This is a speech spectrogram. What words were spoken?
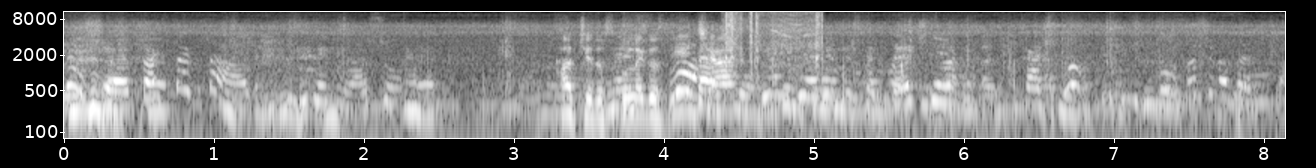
Proszę, tak, tak, tak. Super. Chodźcie do wspólnego zdjęcia. Dziękujemy serdecznie. Kasiu. Tu, do środeczka.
